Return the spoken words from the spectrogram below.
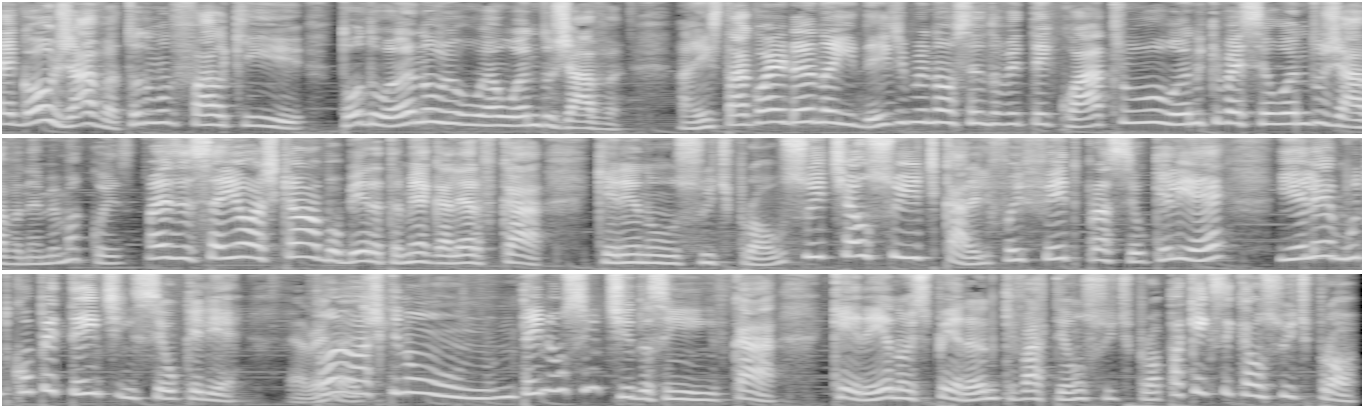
É igual o Java. Todo mundo fala que todo ano é o ano do Java. A gente tá aguardando aí desde 1994 o ano que vai ser o ano do Java, né? Mesma coisa. Mas isso aí eu acho que é uma bobeira também a galera ficar querendo um Switch Pro. O Switch é o Switch, cara. Ele foi feito pra ser o que ele é e ele é muito competente em ser o que ele é. É então eu acho que não, não tem nenhum sentido, assim, ficar querendo ou esperando que vá ter um Switch Pro. Pra que, que você quer um Switch Pro?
